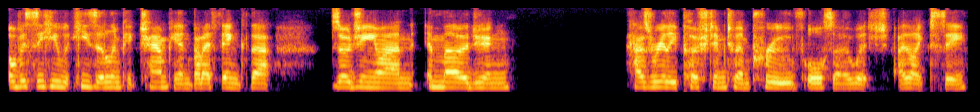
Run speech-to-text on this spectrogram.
obviously, he he's Olympic champion, but I think that Zou Jingyuan emerging has really pushed him to improve also, which I like to see.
